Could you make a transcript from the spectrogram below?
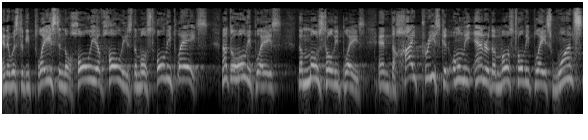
And it was to be placed in the Holy of Holies, the most holy place. Not the holy place, the most holy place. And the high priest could only enter the most holy place once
